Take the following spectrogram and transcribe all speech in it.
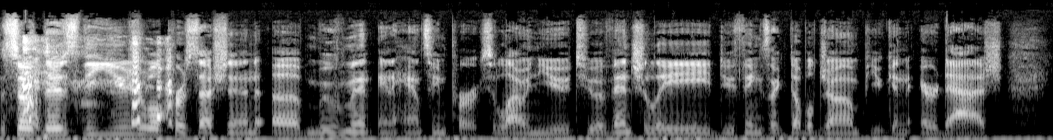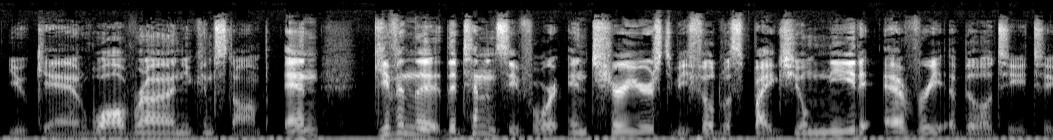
so there's the usual procession of movement enhancing perks, allowing you to eventually do things like double jump. You can air dash, you can wall run, you can stomp, and Given the, the tendency for interiors to be filled with spikes, you'll need every ability to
